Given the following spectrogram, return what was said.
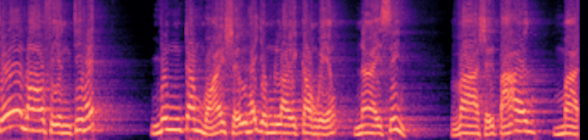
Chớ lo phiền chi hết, nhưng trong mọi sự hãy dùng lời cầu nguyện, nài xin và sự tạ ơn mà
